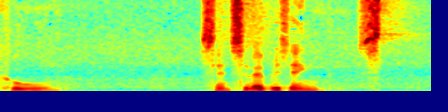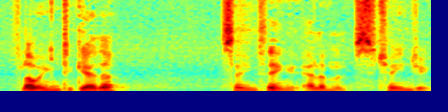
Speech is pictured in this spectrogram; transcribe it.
cool, sense of everything flowing together. Same thing, elements changing.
